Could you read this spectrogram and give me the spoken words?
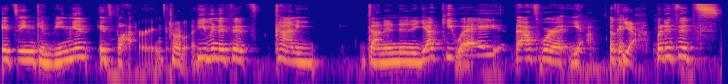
it's inconvenient, it's flattering. Totally. Even if it's kind of it in a yucky way, that's where it, yeah. Okay. Yeah. But if it's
